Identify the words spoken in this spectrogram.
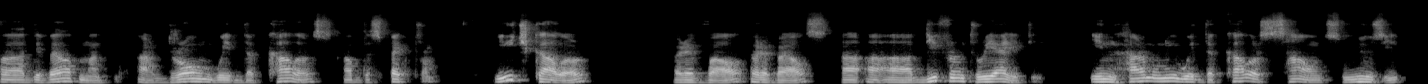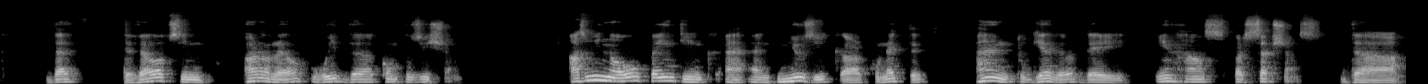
uh, development are drawn with the colors of the spectrum. Each color revel, reveals a, a, a different reality in harmony with the color sounds music that develops in parallel with the composition. As we know, painting and music are connected and together they enhance perceptions. The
